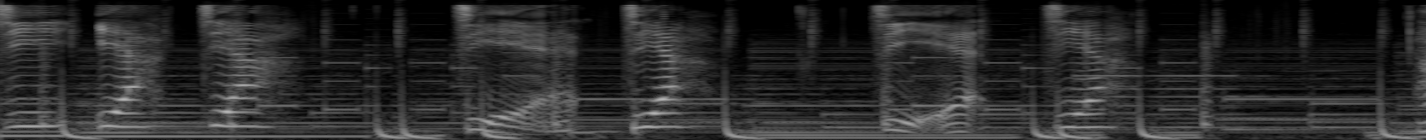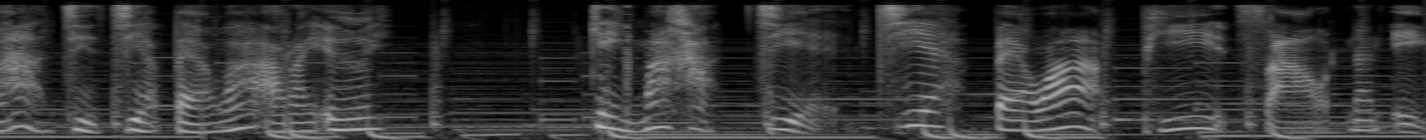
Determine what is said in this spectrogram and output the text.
จีเอียเจียเจียเจียเจียเจียอ่าเจียเจียแปลว่าอะไรเอ่ยเก่งมากค่ะ เจี๋ยเจี้ยแปลว่า พี่สาวนั่นเอง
